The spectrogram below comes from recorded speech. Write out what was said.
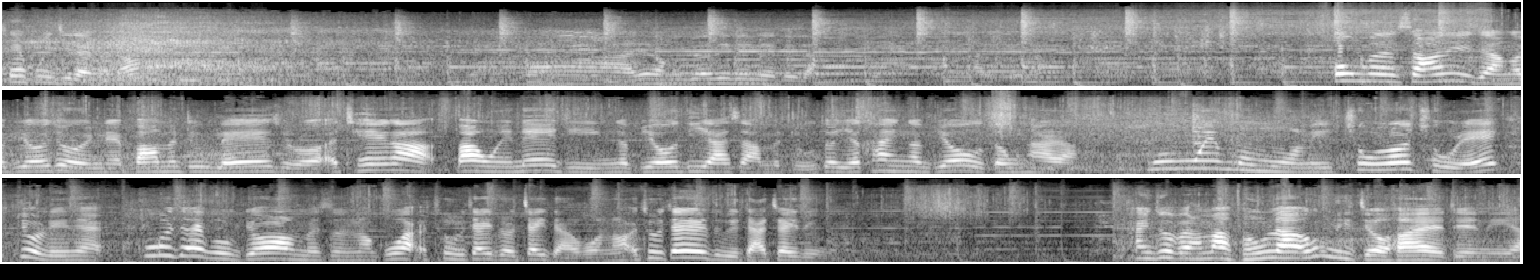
ะအချက်ဖွင့်ကြည့်လိုက်မယ်နော်အာဒါငပြောသီးလေးနဲ့တွေ့လားဟုတ်တယ်နော်ပုံမှန်စားနေကြငပြောကြော်ရင်းနဲ့ဘာမတူလဲဆိုတော့အထဲကပါဝင်တဲ့ဒီငပြောသီးအစားမတူသူကရခိုင်ငပြောကိုတုံးထားတာမွန်းမွန်းမွန်မွန်လေးချိုတော့ချိုတယ်ပြုတ်လေးနဲ့ကိုယ်ကြိုက်ကိုပြောရမယ်ဆိုရင်တော့ကိုကအချိုကြိုက်တော့ကြိုက်တာပေါ့နော်အချိုကြိုက်တဲ့သူတွေဒါကြိုက်လိမ့်မယ်ခိုင်ကျော်ပထမဘုံလာဦးနေကြော်ဟာတဲ့တင်းနေရ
